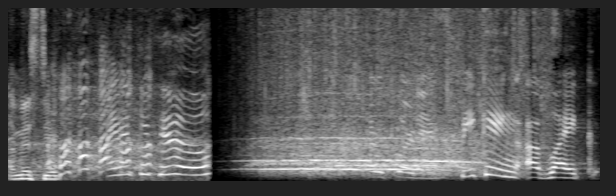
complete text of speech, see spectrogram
I missed you. I miss you too. Speaking of like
